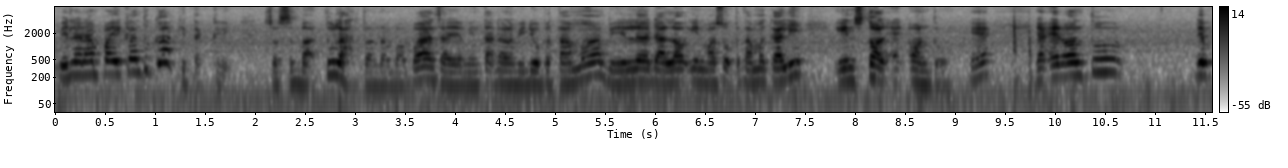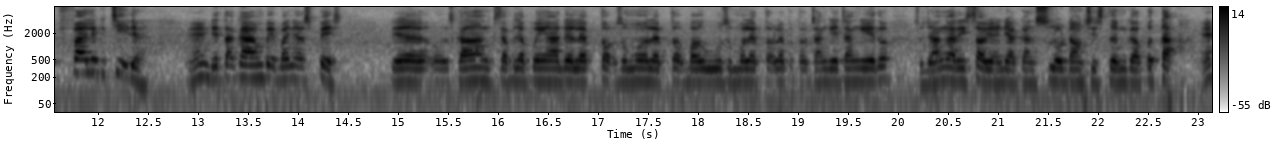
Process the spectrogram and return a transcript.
Bila nampak iklan tu kah Kita klik So sebab itulah tuan-tuan puan Saya minta dalam video pertama Bila dah login masuk pertama kali Install add-on tu okay? Yang add-on tu Dia file dia kecil je eh? Dia takkan ambil banyak space. Dia oh, sekarang siapa-siapa yang ada laptop semua laptop baru semua laptop laptop canggih-canggih tu so jangan risau yang dia akan slow down sistem ke apa tak eh?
